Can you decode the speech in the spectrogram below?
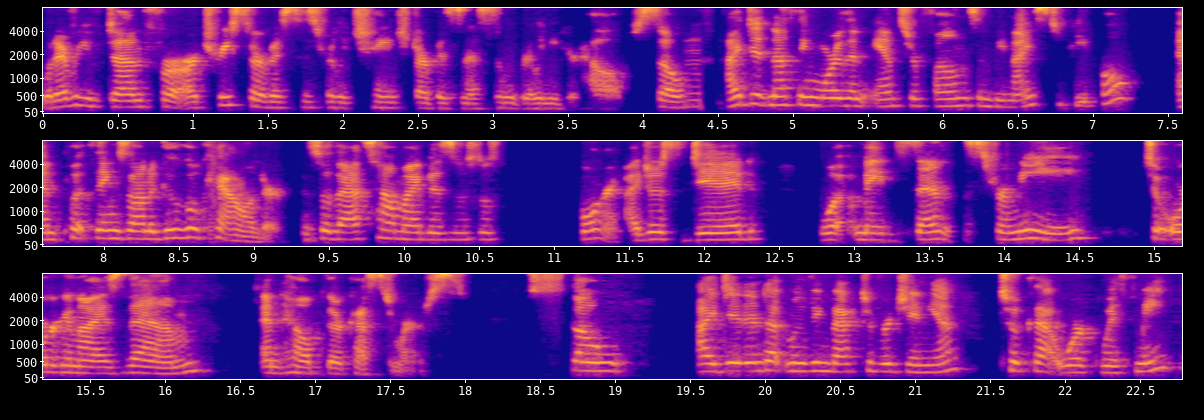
whatever you've done for our tree service has really changed our business and we really need your help. So mm-hmm. I did nothing more than answer phones and be nice to people and put things on a Google Calendar. And so that's how my business was born. I just did what made sense for me to organize them and help their customers. So I did end up moving back to Virginia, took that work with me,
